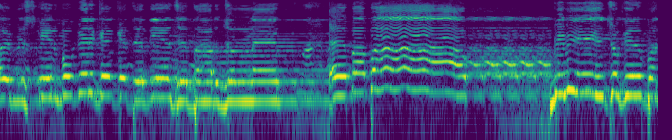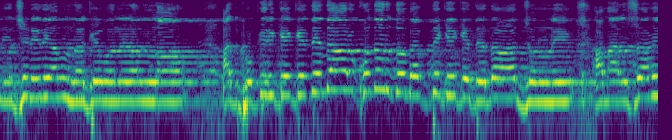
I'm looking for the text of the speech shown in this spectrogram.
ওই মিসকিন ফকিরকে খেতে দিয়েছে তার জন্যে। এ বাবা বিবি চোখের পানি ছেড়ে দিয়ে আল্লাহকে বলেন, আল্লাহ, আজ ফকিরকে খেতে দেওয়ার খোদর তো ব্যক্তিকে খেতে দেওয়ার জন্য আমার স্বামী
